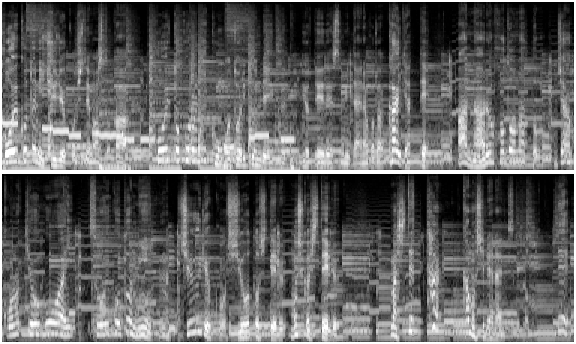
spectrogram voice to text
こういうことに注力をしてますとかこういうところに今後取り組んでいく予定ですみたいなことが書いてあってあなるほどなと。じゃあこの競合はそういうことに注力をしようとしてる。もしくはしてる。まあしてたかもしれないですけど。で、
